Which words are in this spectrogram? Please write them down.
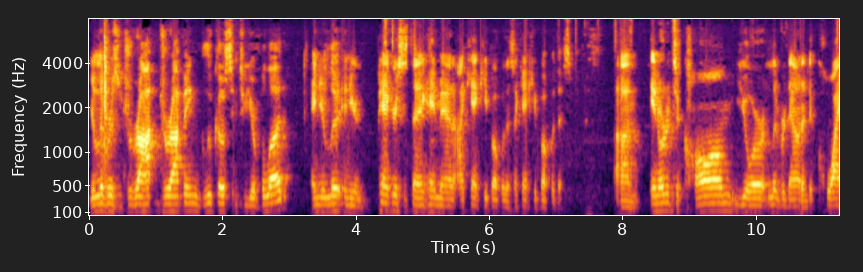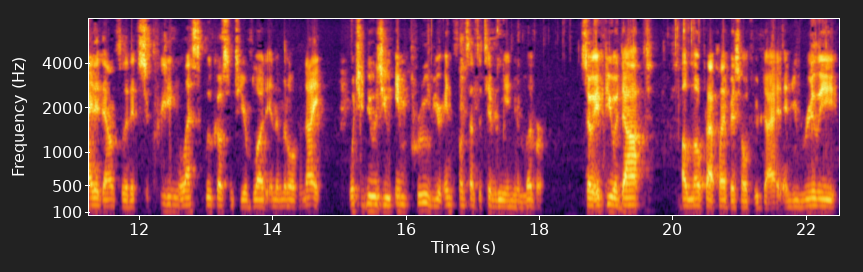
Your liver's drop dropping glucose into your blood, and your and your pancreas is saying, "Hey, man, I can't keep up with this. I can't keep up with this." Um, in order to calm your liver down and to quiet it down so that it's secreting less glucose into your blood in the middle of the night, what you do is you improve your insulin sensitivity in your liver. So if you adopt a low-fat plant-based whole food diet and you really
